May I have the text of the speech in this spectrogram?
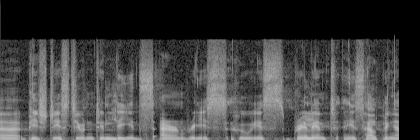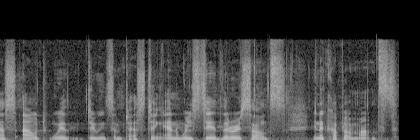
a PhD student in Leeds, Aaron Rees, who is brilliant. He's helping us out with doing some testing, and we'll see the results in a couple of months.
